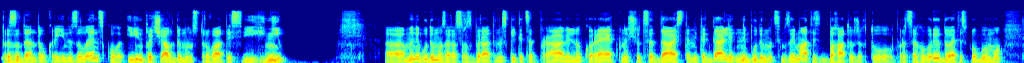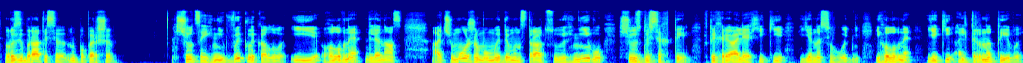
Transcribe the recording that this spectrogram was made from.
президента України Зеленського, і він почав демонструвати свій гнів. Ми не будемо зараз розбирати, наскільки це правильно, коректно, що це дасть там і так далі. Не будемо цим займатися. Багато вже хто про це говорив. Давайте спробуємо розібратися. Ну, по-перше, що цей гнів викликало, і головне для нас, а чи можемо ми демонстрацію гніву щось досягти в тих реаліях, які є на сьогодні? І головне, які альтернативи?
